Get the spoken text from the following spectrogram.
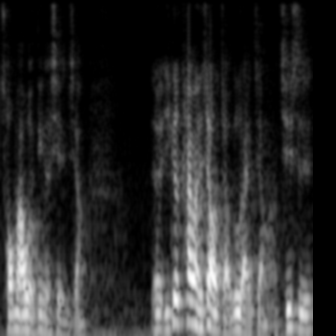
筹码稳定的现象。呃，一个开玩笑的角度来讲啊，其实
